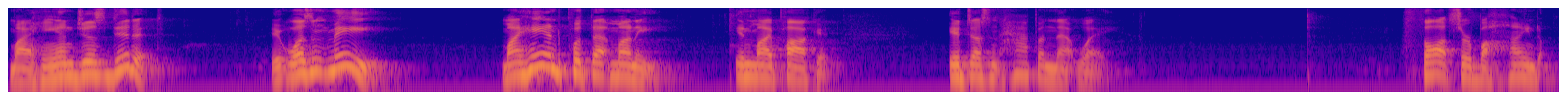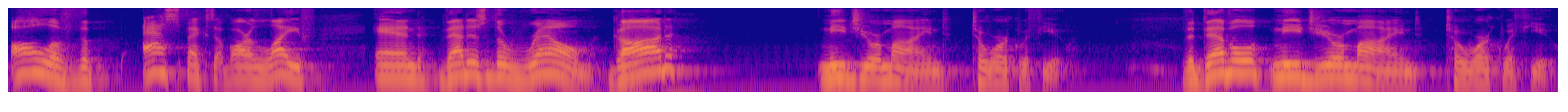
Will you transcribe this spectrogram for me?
my hand just did it. It wasn't me. My hand put that money in my pocket. It doesn't happen that way. Thoughts are behind all of the aspects of our life, and that is the realm. God needs your mind to work with you, the devil needs your mind to work with you.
